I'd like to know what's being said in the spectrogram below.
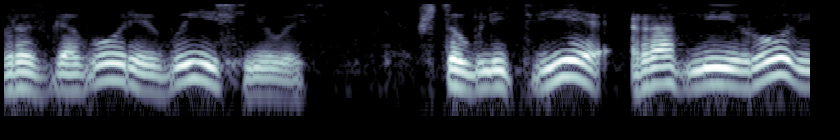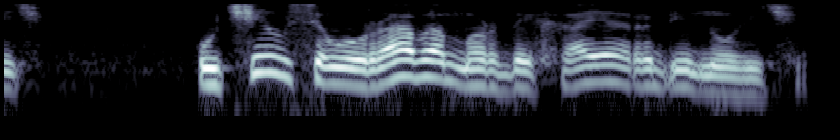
В разговоре выяснилось, что в Литве Рав Мейрович учился у Рава Мордыхая Рабиновича,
